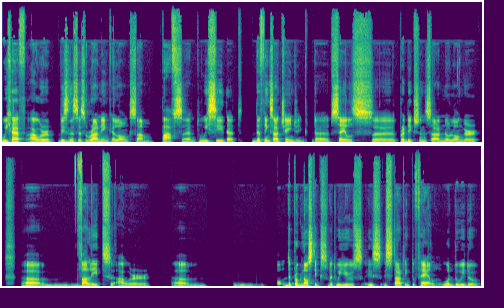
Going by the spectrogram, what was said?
we have our businesses running along some paths and we see that the things are changing. The sales uh, predictions are no longer um, valid. Our um, the prognostics that we use is, is, starting to fail. What do we do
